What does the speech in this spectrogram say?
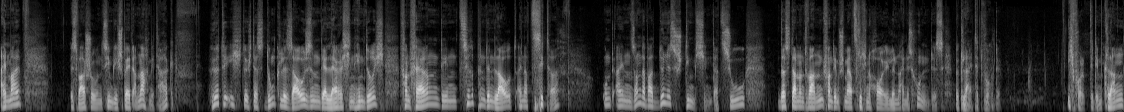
Einmal, es war schon ziemlich spät am Nachmittag, hörte ich durch das dunkle Sausen der Lerchen hindurch von fern den zirpenden Laut einer Zither und ein sonderbar dünnes Stimmchen dazu, das dann und wann von dem schmerzlichen Heulen eines Hundes begleitet wurde. Ich folgte dem Klang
